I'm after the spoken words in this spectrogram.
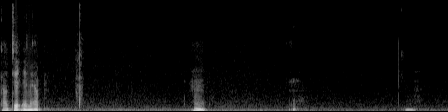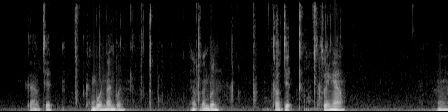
เก้าเจ็ดเห็นไหมครับ อืม เก้าเจ็ดข้างบนด้านบนนะครับด้านบนเก้าเจ็ดสวยงามอืม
